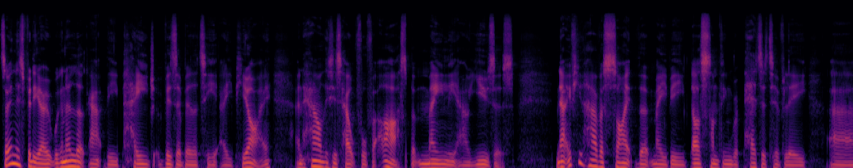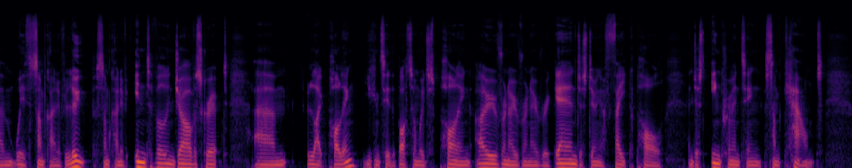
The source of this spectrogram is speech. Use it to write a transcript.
So in this video, we're going to look at the Page Visibility API and how this is helpful for us, but mainly our users. Now, if you have a site that maybe does something repetitively um, with some kind of loop, some kind of interval in JavaScript, um, like polling, you can see at the bottom, we're just polling over and over and over again, just doing a fake poll and just incrementing some count.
